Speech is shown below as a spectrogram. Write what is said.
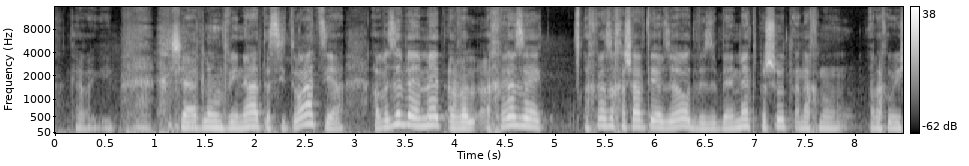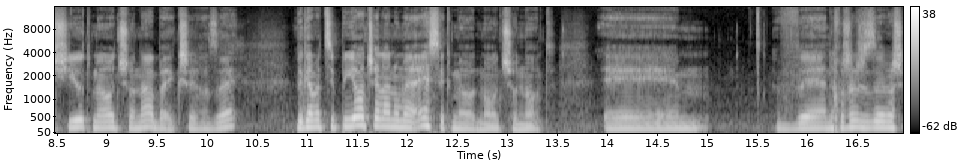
כרגיל, שאת לא מבינה את הסיטואציה, אבל זה באמת, אבל אחרי זה, אחרי זה חשבתי על זה עוד, וזה באמת פשוט, אנחנו, אנחנו אישיות מאוד שונה בהקשר הזה, וגם הציפיות שלנו מהעסק מאוד מאוד שונות. אמ, ואני חושב שזה מה ש...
